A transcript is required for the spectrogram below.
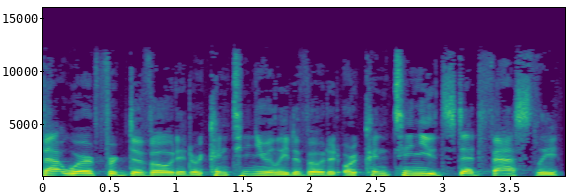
that word for devoted or continually devoted or continued steadfastly,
